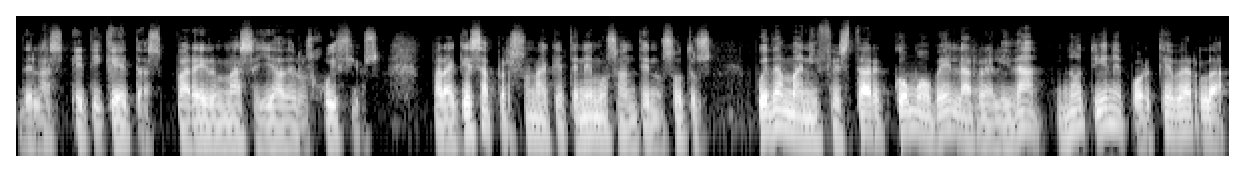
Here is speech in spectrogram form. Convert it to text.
de las etiquetas, para ir más allá de los juicios, para que esa persona que tenemos ante nosotros pueda manifestar cómo ve la realidad. No tiene por qué verla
